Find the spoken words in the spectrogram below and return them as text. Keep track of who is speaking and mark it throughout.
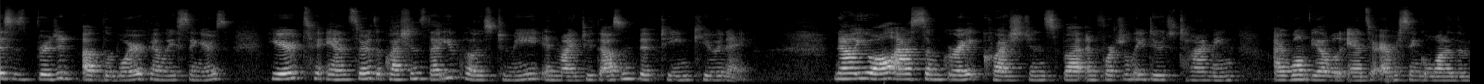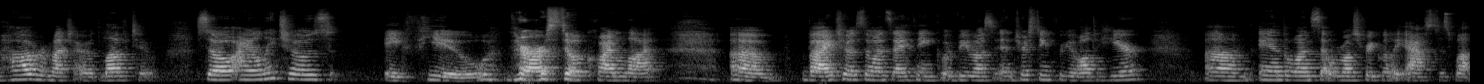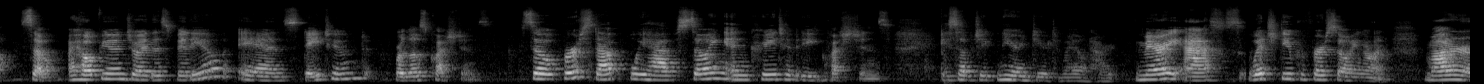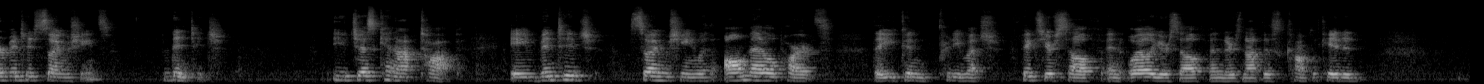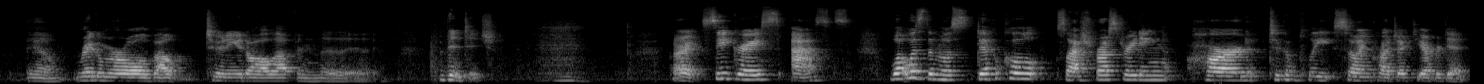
Speaker 1: this is Brigid of the Boyer Family Singers, here to answer the questions that you posed to me in my 2015 Q&A. Now you all asked some great questions, but unfortunately due to timing, I won't be able to answer every single one of them however much I would love to. So I only chose a few. There are still quite a lot. Um, but I chose the ones I think would be most interesting for you all to hear um, and the ones that were most frequently asked as well. So I hope you enjoyed this video and stay tuned for those questions. So first up we have sewing and creativity questions, a subject near and dear to my own heart. Mary asks, which do you prefer sewing on, modern or vintage sewing machines? Vintage. You just cannot top a vintage sewing machine with all metal parts that you can pretty much fix yourself and oil yourself and there's not this complicated you know, rigmarole about tuning it all up and the vintage. Alright, C. Grace asks, what was the most difficult slash frustrating, hard to complete sewing project you ever did?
